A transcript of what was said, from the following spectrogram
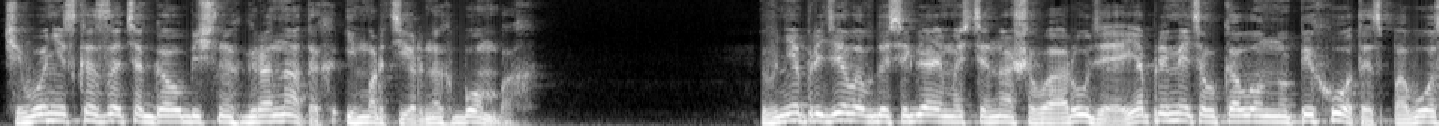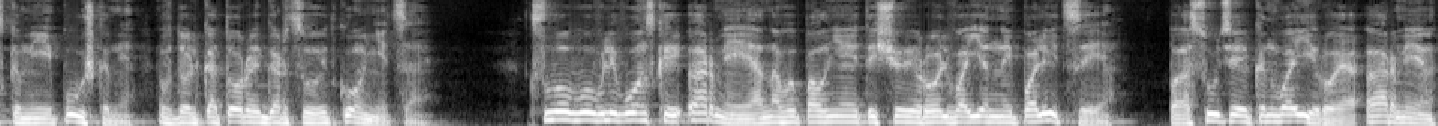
Чего не сказать о гаубичных гранатах и мортирных бомбах. Вне пределов досягаемости нашего орудия я приметил колонну пехоты с повозками и пушками, вдоль которой горцует конница. К слову, в Ливонской армии она выполняет еще и роль военной полиции, по сути, конвоируя армию,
